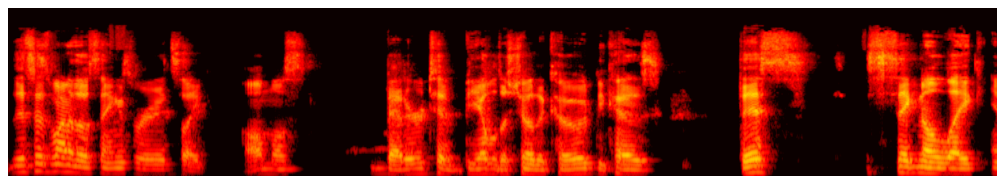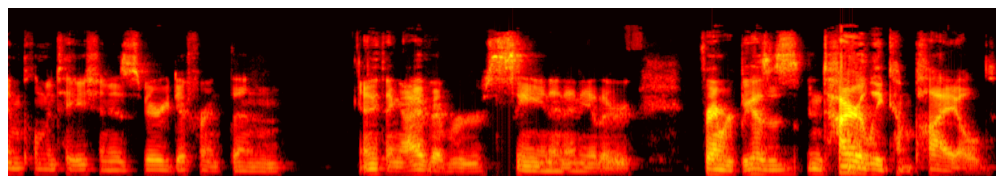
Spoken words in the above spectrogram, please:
this is one of those things where it's like almost better to be able to show the code because this signal like implementation is very different than anything I've ever seen in any other framework because it's entirely compiled.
